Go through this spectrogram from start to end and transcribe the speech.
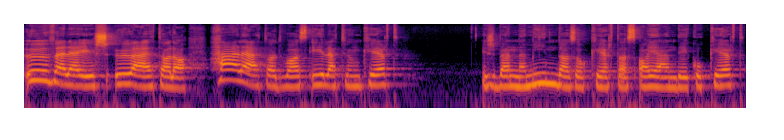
ő vele és ő általa, hálát adva az életünkért, és benne mindazokért az ajándékokért,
